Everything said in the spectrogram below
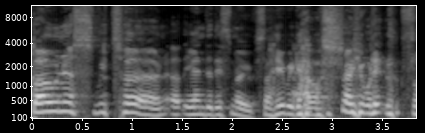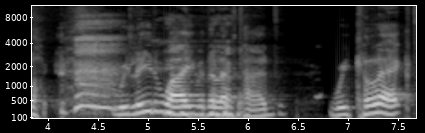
bonus return at the end of this move. So here we go. I'll show you what it looks like. We lead away with the left hand. We collect.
